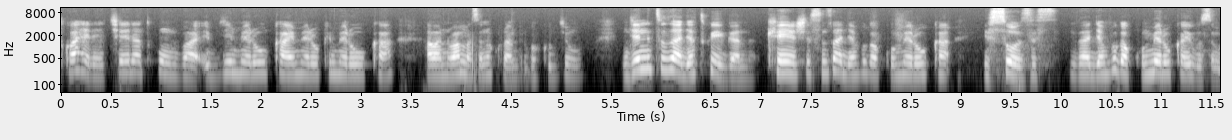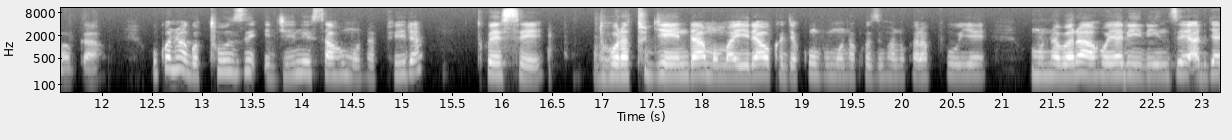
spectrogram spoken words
Twahereye kera twumva iby'imperuka imperuka imperuka abantu bamaze no kurambirwa kubyumva njye ntituzajya twigana. Kenshi sinzajya mvuga ku mperuka isoza isi nzajya mvuga ku mperuka y'ubuzima bwawe. Kuko ntabwo tuzi igihe n'isaha umuntu apfira twese duhora tugenda mu mayira ukajya kumva umuntu akoze impanuka arapfuye umuntu aba ari aho yaririnze arya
